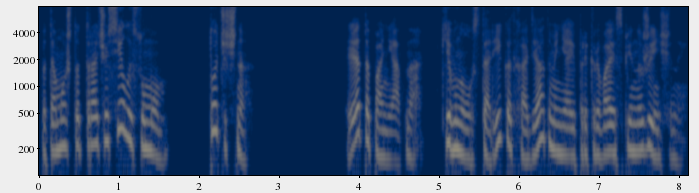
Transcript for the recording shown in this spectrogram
«Потому что трачу силы с умом. Точечно, «Это понятно», — кивнул старик, отходя от меня и прикрывая спину женщины.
